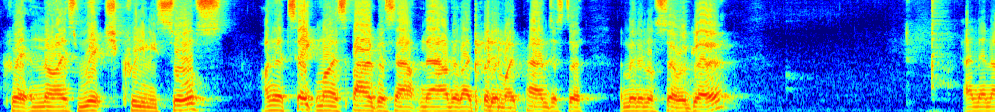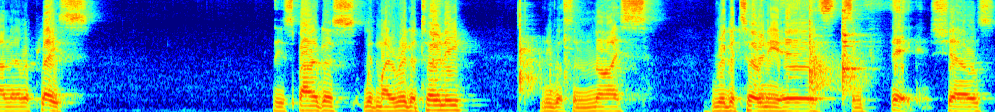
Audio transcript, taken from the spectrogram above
create a nice, rich, creamy sauce. I'm going to take my asparagus out now that I put in my pan just a, a minute or so ago. And then I'm going to replace the asparagus with my rigatoni. And you've got some nice rigatoni here, some thick shells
